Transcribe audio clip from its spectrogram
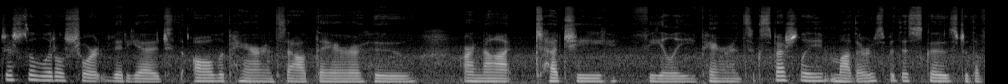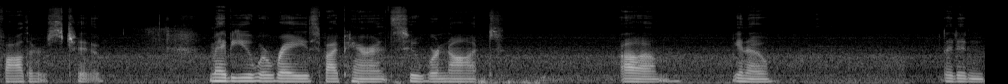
just a little short video to all the parents out there who are not touchy feely parents, especially mothers, but this goes to the fathers too. Maybe you were raised by parents who were not, um, you know, they didn't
